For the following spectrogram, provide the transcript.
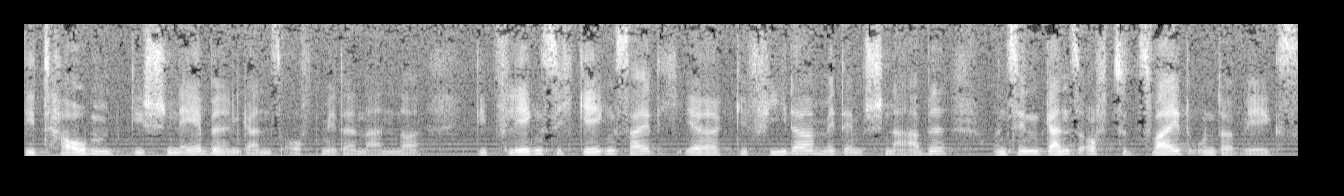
die Tauben, die schnäbeln ganz oft miteinander. Die pflegen sich gegenseitig ihr Gefieder mit dem Schnabel und sind ganz oft zu zweit unterwegs.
